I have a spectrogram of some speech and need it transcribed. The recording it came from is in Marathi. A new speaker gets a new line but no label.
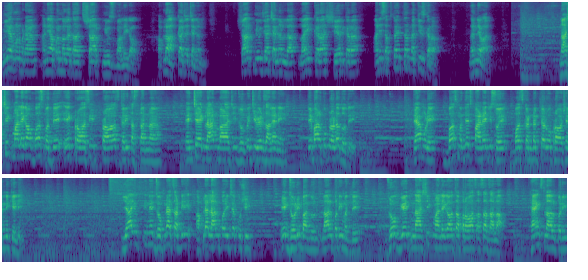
नमस्कार आणि आपण बघत आहात शार्प न्यूज मालेगाव आपला हक्काचा चॅनल शार्प न्यूज या चॅनलला लाईक करा शेअर करा आणि सबस्क्राईब तर नक्कीच करा. धन्यवाद. नाशिक मालेगाव बसमध्ये एक प्रवासी प्रवास करीत असताना त्यांच्या एक लहान बाळाची झोपेची वेळ झाल्याने ते बाळ खूप रडत होते. त्यामुळे बसमध्येच पाण्याची सोय बस कंडक्टर व प्रवाशांनी केली. या युक्तीने झोपण्यासाठी आपल्या लालपरीच्या कुशीत एक जोडी बांधून लालपरीमध्ये झोप घेत नाशिक मालेगावचा प्रवास असा झाला. थँक्स लालपरी.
